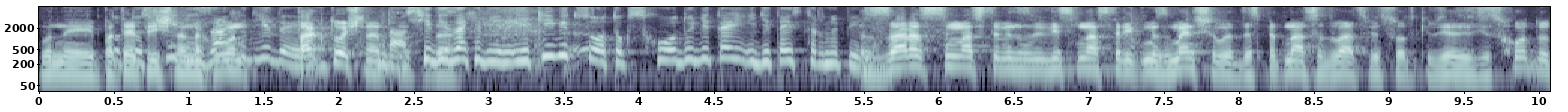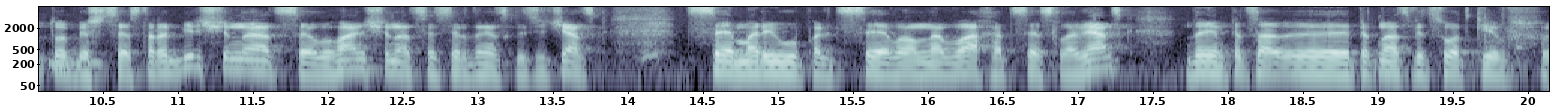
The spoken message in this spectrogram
вони патріотично тобто, схід і захід єдиний. Так, точно. Да, тут, схід да. і захід єдиний. Який відсоток сходу дітей і дітей з Тернопілля? Зараз 17-18 рік ми зменшили десь 15-20% зі- зі сходу. Тобі ж це Старобірщина, це Луганщина, це Сєвєродонецьк, Лисичанськ, це Маріуполь, це Волноваха, це Слов'янськ. Даємо 500, е, 15% е,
